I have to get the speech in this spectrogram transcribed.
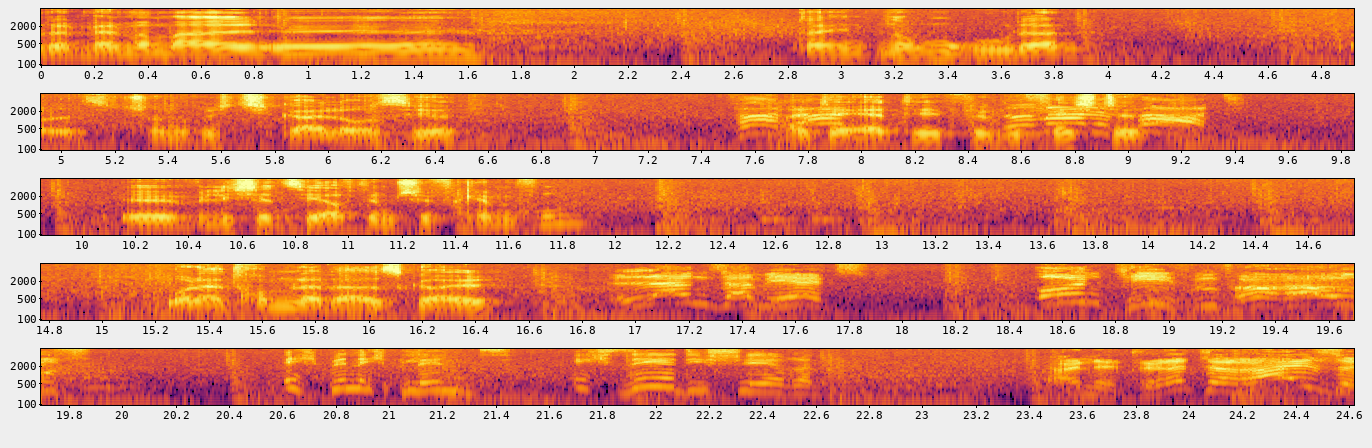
So, dann werden wir mal äh, da hinten rumrudern. Oh, das sieht schon richtig geil aus hier. Alte RT für Gefechte. Äh, will ich jetzt hier auf dem Schiff kämpfen? Boah, der Trommler da ist geil. Langsam jetzt! Untiefen voraus! Ich bin nicht blind. Ich sehe die Scheren. Eine dritte Reise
